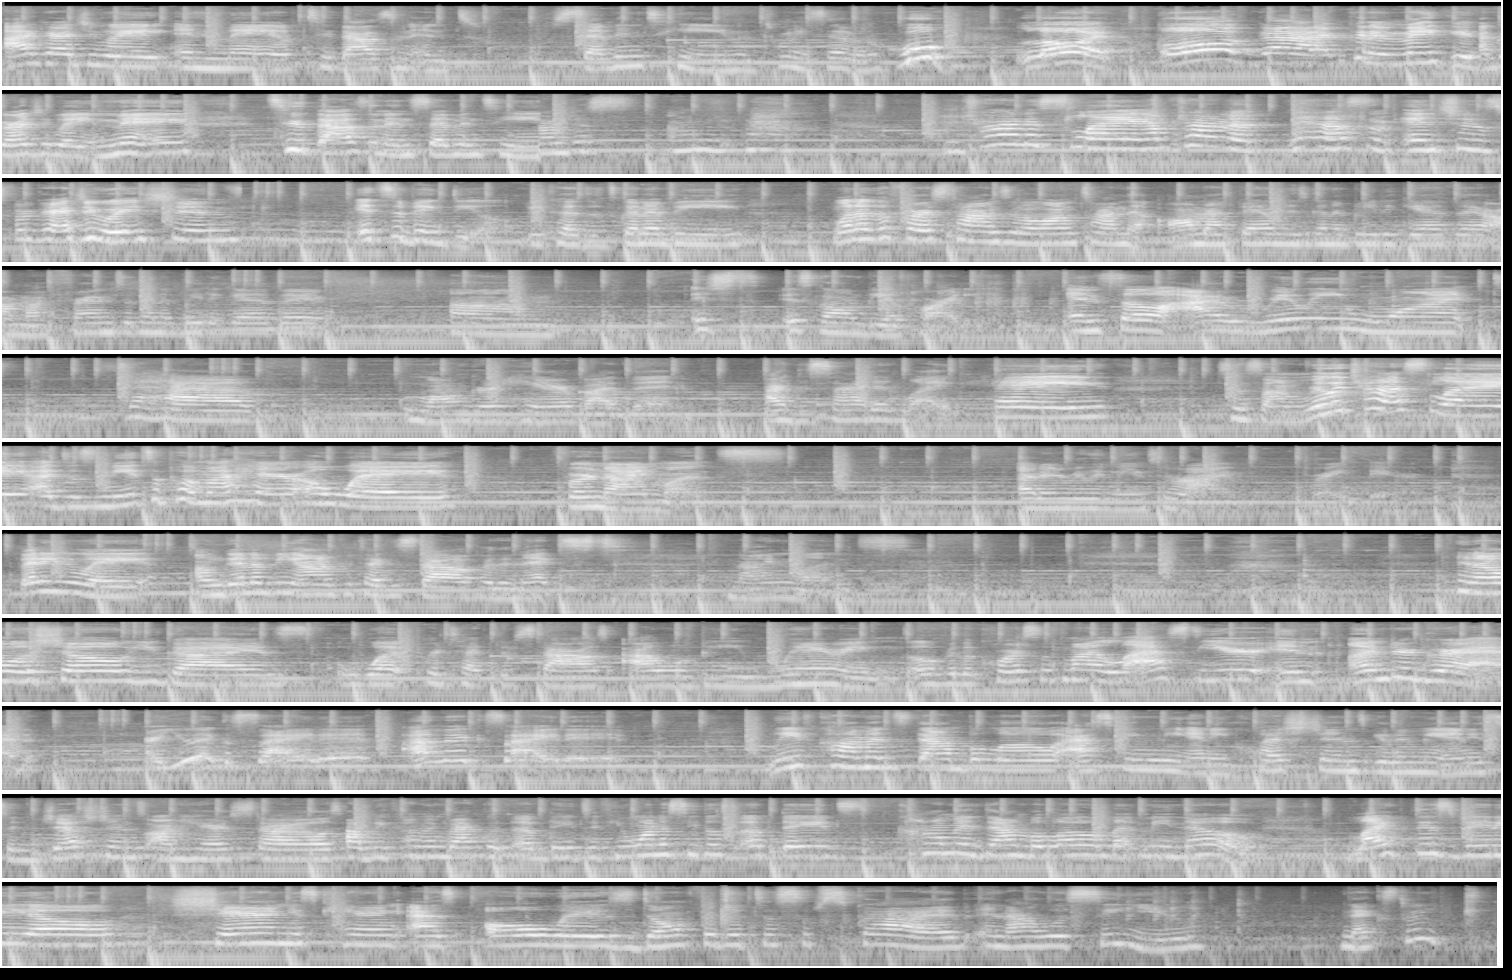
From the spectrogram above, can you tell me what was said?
I graduate in May of 2017, 27. Whoo, Lord. Oh God, I couldn't make it. I graduate May 2017. I'm just I'm I'm trying to slay. I'm trying to have some inches for graduation. It's a big deal because it's gonna be one of the first times in a long time that all my family is gonna be together, all my friends are gonna be together. Um, it's it's gonna be a party, and so I really want to have longer hair by then. I decided like, hey, since I'm really trying to slay, I just need to put my hair away for nine months. I didn't really mean to rhyme right there. But anyway, I'm gonna be on protected style for the next And I will show you guys what protective styles I will be wearing over the course of my last year in undergrad. Are you excited? I'm excited. Leave comments down below asking me any questions, giving me any suggestions on hairstyles. I'll be coming back with updates. If you want to see those updates, comment down below, let me know. Like this video, sharing is caring as always. Don't forget to subscribe and I will see you next week.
